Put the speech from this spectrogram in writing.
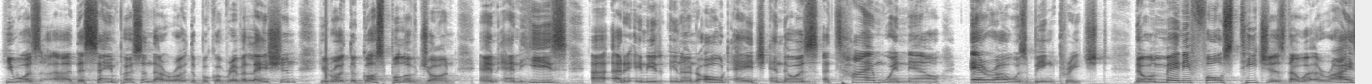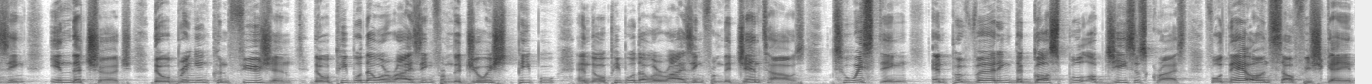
He was uh, the same person that wrote the book of Revelation, he wrote the Gospel of John, and, and he's uh, in, in an old age. And there was a time when now error was being preached. There were many false teachers that were arising in the church. They were bringing confusion. There were people that were rising from the Jewish people, and there were people that were rising from the Gentiles, twisting and perverting the gospel of Jesus Christ for their own selfish gain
